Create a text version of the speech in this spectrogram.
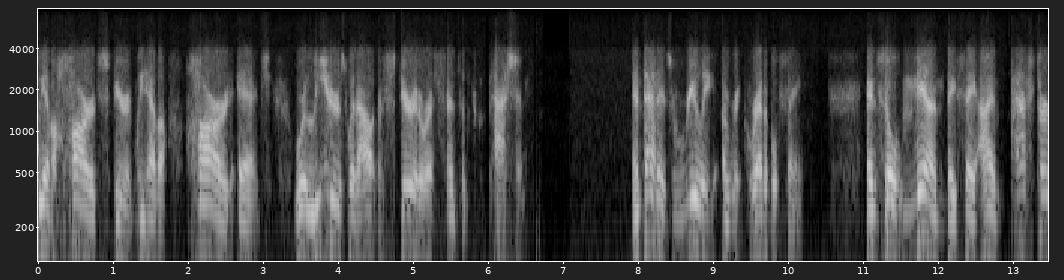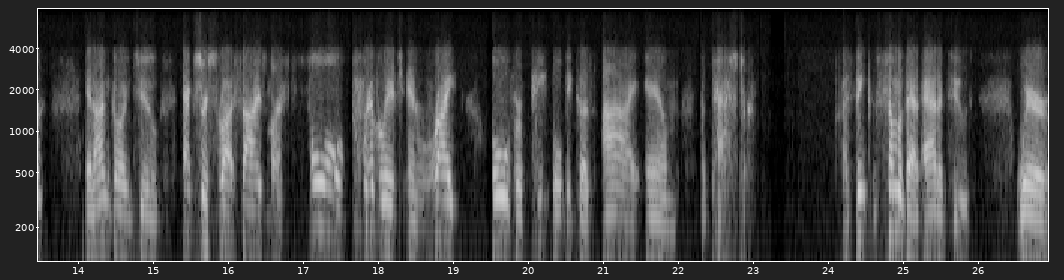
we have a hard spirit. We have a hard edge. We're leaders without a spirit or a sense of compassion. And that is really a regrettable thing. And so, men, they say, I am pastor, and I'm going to exercise my full privilege and right over people because I am the pastor. I think some of that attitude where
